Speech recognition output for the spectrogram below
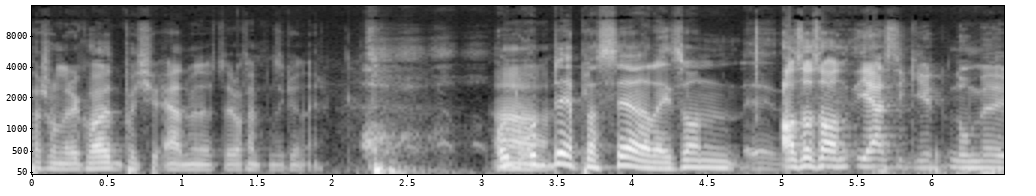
personlig rekord på 21 minutter og 15 sekunder. Og, Eh, og det plasserer deg sånn Altså sånn, Jeg er sikkert nummer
